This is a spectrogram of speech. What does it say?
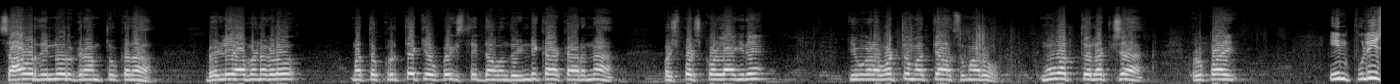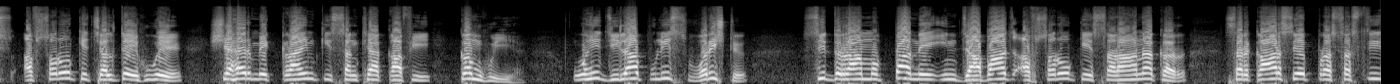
ಸಾವಿರದ ಇನ್ನೂರು ಗ್ರಾಮ್ ತೂಕದ ಬೆಳ್ಳಿ ಆಭರಣಗಳು ಮತ್ತು ಕೃತ್ಯಕ್ಕೆ ಉಪಯೋಗಿಸುತ್ತಿದ್ದ ಒಂದು ಇಂಡಿಕಾ ಕಾರನ್ನು ವಶಪಡಿಸಿಕೊಳ್ಳಲಾಗಿದೆ ಇವುಗಳ ಒಟ್ಟು ಮೊತ್ತ ಸುಮಾರು ಮೂವತ್ತು ಲಕ್ಷ ರೂಪಾಯಿ इन पुलिस अफसरों के चलते हुए शहर में क्राइम की संख्या काफ़ी कम हुई है वहीं जिला पुलिस वरिष्ठ सिद्धरामप्पा ने इन जाबाज अफसरों के सराहना कर सरकार से प्रशस्ति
